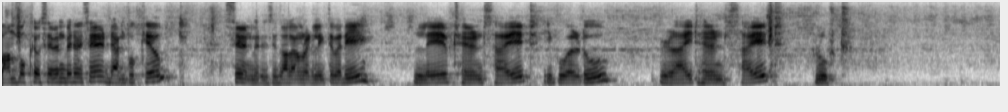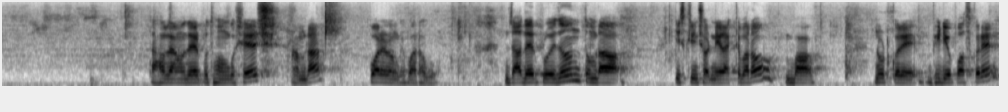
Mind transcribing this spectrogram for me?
বাম পক্ষেও সেভেন বের হয়েছে, ডান পক্ষেও সেভেন বের হয়েছে। তাহলে আমরা এটা লিখতে পারি left hand side equal to right hand side proved তাহলে আমাদের প্রথম অঙ্ক শেষ, আমরা পরের অঙ্কে পার হব। যাদের প্রয়োজন, তোমরা স্ক্রিনশট নিয়ে রাখতে পারো বা নোট করে ভিডিও পজ করে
